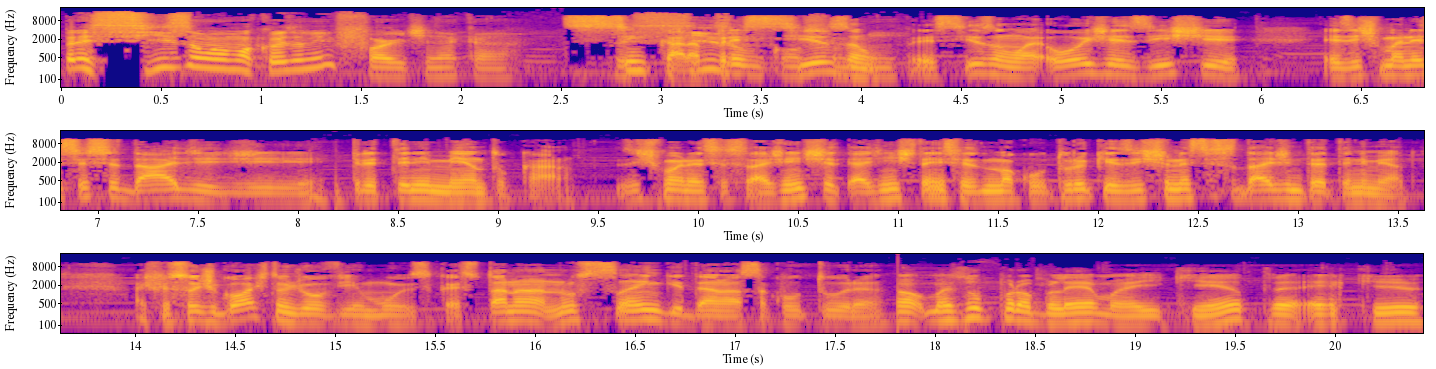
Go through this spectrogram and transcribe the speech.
precisam é uma coisa bem forte, né, cara? Sim, cara, Precisam precisam, consumir. precisam. Hoje existe existe uma necessidade de entretenimento, cara. Existe uma necessidade. A gente a gente está inserido numa cultura que existe necessidade de entretenimento. As pessoas gostam de ouvir música. Isso tá na- no sangue da nossa cultura. Não, mas o problema aí que entra é que,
